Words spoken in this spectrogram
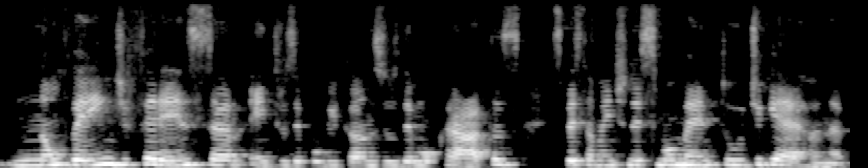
não veem diferença entre os republicanos e os democratas, especialmente nesse momento de guerra, né?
